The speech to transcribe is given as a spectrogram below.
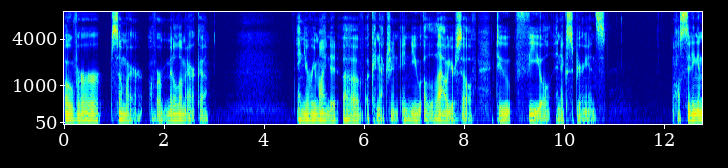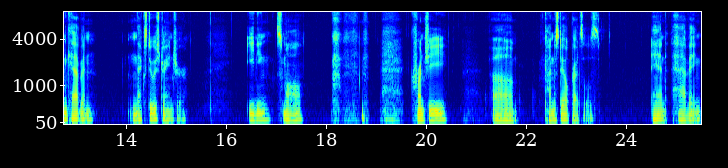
over somewhere over middle America and you're reminded of a connection and you allow yourself to feel and experience while sitting in the cabin next to a stranger, eating small, crunchy, um, kind of stale pretzels, and having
